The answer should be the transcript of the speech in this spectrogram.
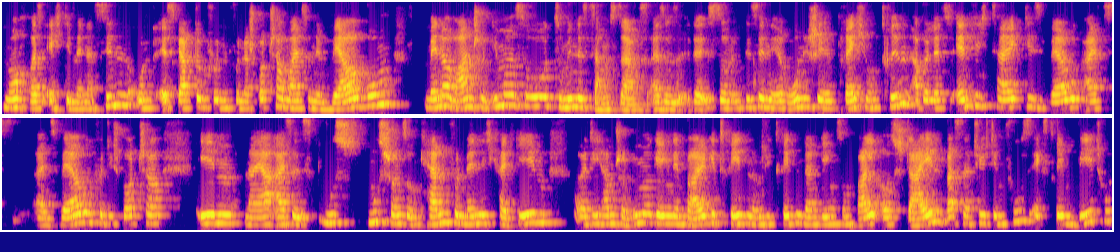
noch, was echte Männer sind und es gab dann von, von der Sportschau mal so eine Werbung, Männer waren schon immer so, zumindest samstags. Also da ist so ein bisschen ironische Brechung drin, aber letztendlich zeigt diese Werbung als, als Werbung für die Sportschau eben, naja, also es muss, muss schon so einen Kern von Männlichkeit geben. Äh, die haben schon immer gegen den Ball getreten und die treten dann gegen so einen Ball aus Stein, was natürlich dem Fuß extrem wehtut.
